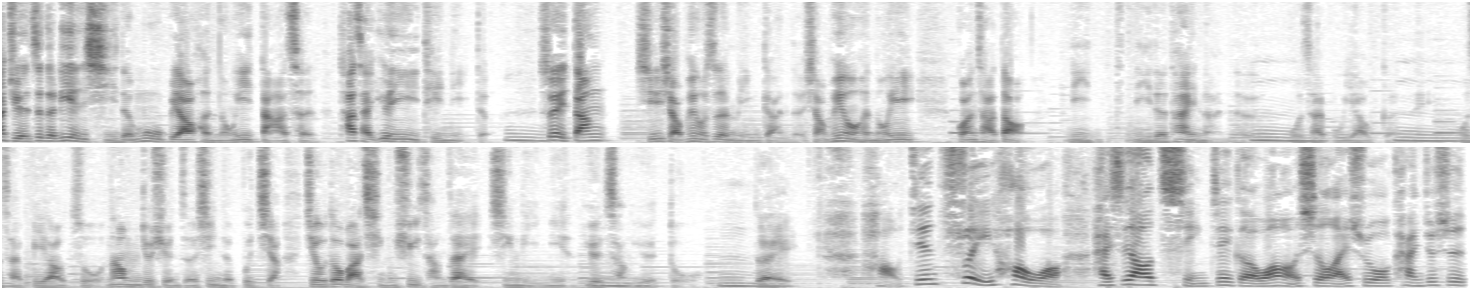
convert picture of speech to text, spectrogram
他觉得这个练习的目标很容易达成，他才愿意听你的。嗯，所以当其实小朋友是很敏感的，小朋友很容易观察到。你你的太难了，嗯、我才不要跟我才不要做。那我们就选择性的不讲，结果都把情绪藏在心里面，越藏越多。嗯，对。好，今天最后哦，还是要请这个王老师来说看，就是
